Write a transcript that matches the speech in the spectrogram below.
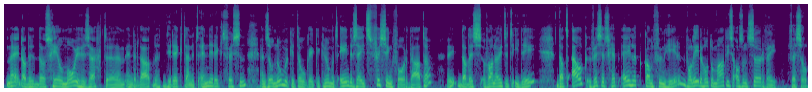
Nee, dat is, dat is heel mooi gezegd. ehm, inderdaad, het direct en het indirect vissen. En zo noem ik het ook. Ik, ik noem het enerzijds fishing for data. Dat is vanuit het idee dat elk visserschip eigenlijk kan fungeren volledig automatisch als een surveyvessel.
